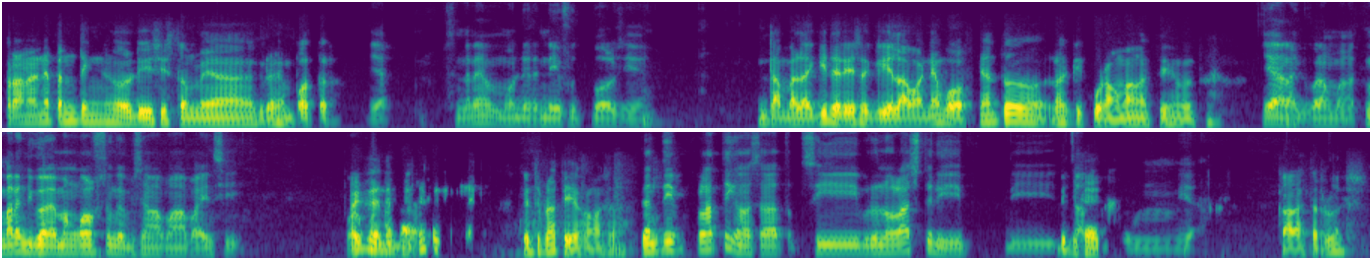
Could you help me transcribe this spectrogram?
peranannya penting kalau di sistemnya Graham Potter. Sebenarnya modern day football sih ya. Ditambah lagi dari segi lawannya Wolves-nya tuh lagi kurang banget sih menurut. Ya lagi kurang banget. Kemarin juga emang Wolves tuh nggak bisa ngapa-ngapain sih. Walaupun ganti pelatih, ganti pelatih ya kalau nggak salah. ganti pelatih nggak salah si Bruno Lage tuh di di. Hmm, ya. Kalah terus.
